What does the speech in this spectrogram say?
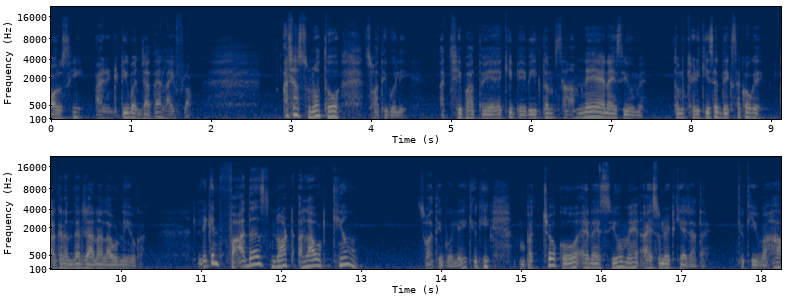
और उसकी आइडेंटिटी बन जाता है लाइफ लॉन्ग अच्छा सुनो तो स्वाति बोली, अच्छी बात तो यह है कि बेबी एकदम सामने है एनआईसीयू में। तुम खिड़की से देख सकोगे, अगर अंदर जाना अलाउड नहीं होगा। लेकिन फादर्स नॉट अलाउड क्यों? स्वाति बोली, क्योंकि बच्चों को एनआईसीयू में आइसोलेट किया जाता है। क्योंकि वहाँ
